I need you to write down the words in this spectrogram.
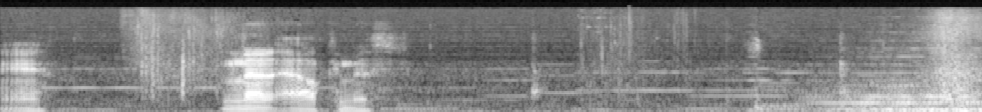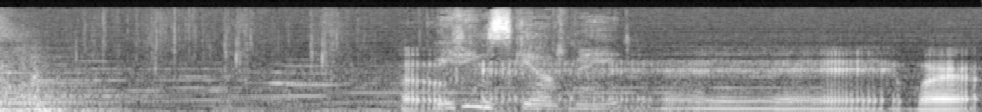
Yeah. I'm not an alchemist. Greetings, Guildmate. Okay, where?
